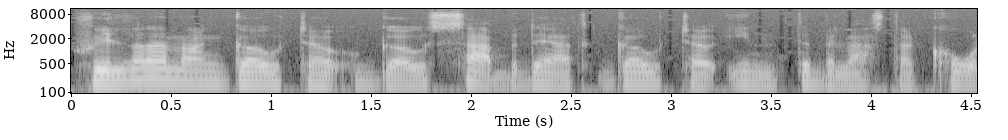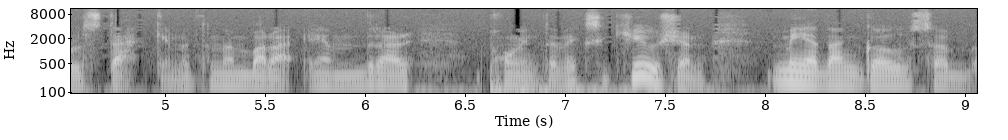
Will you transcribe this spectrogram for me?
Skillnaden mellan GoTo och GoSub det är att GoTo inte belastar callstacken utan den bara ändrar point of execution. Medan GoSub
